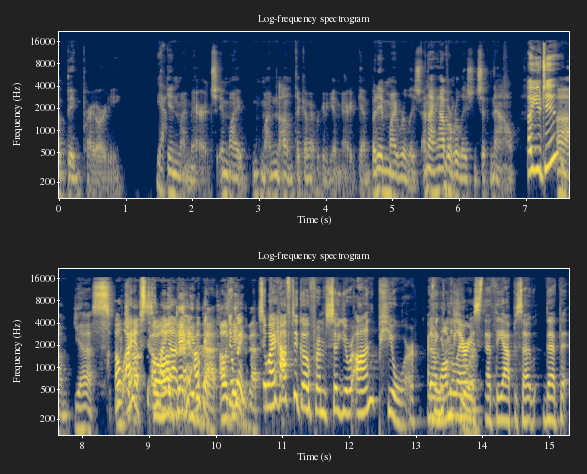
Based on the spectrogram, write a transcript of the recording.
a, a big priority. Yeah. In my marriage, in my, I'm, I don't think I'm ever going to get married again, but in my relation, and I have a relationship now. Oh, you do? Um, yes. oh, I have. So oh my I'll god! get I- you to okay. that. I'll so get wait, you to that. So I have to go from. So you're on Pure. I I'm think it's hilarious Pure. that the app is that the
